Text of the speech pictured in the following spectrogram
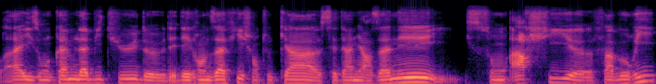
voilà, ils ont quand même l'habitude des, grandes affiches, en tout cas ces dernières années. Ils sont archi favoris.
